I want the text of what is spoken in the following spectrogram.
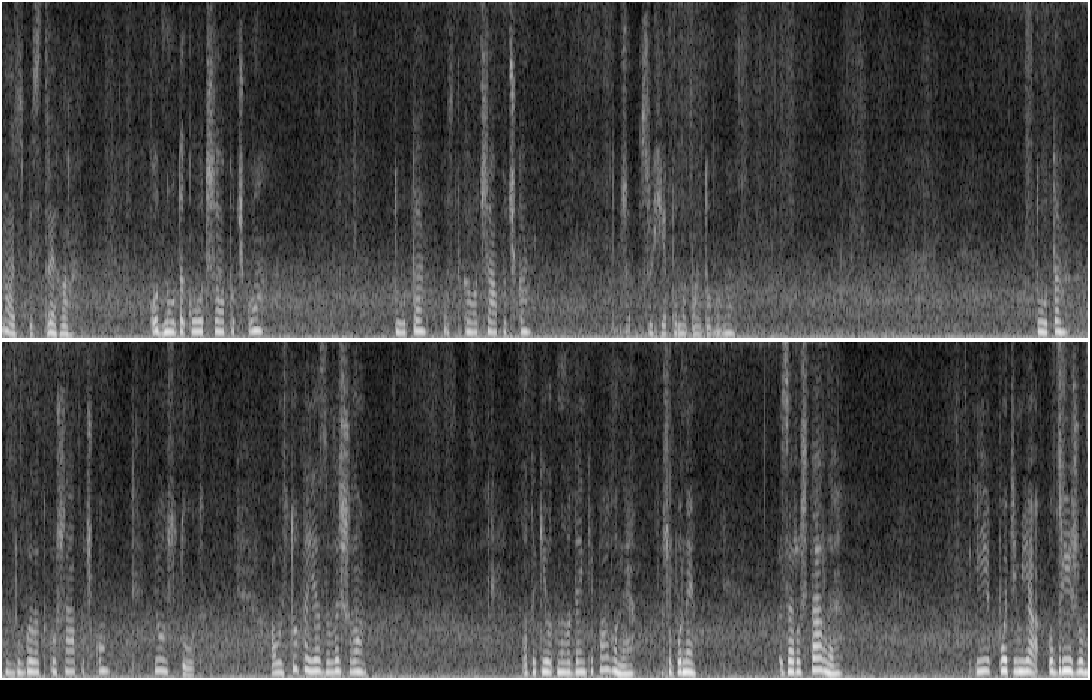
Ну, ось підстригла одну таку от шапочку. Тут ось така от шапочка. Вже сухе понападувало. Тут зробила таку шапочку і ось тут. А ось тут я залишила отакі от молоденькі пагони, щоб вони заростали. І потім я обріжу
